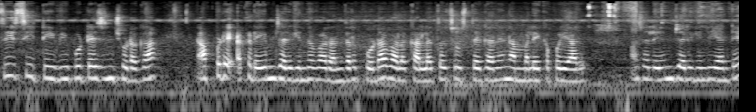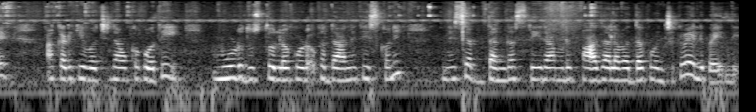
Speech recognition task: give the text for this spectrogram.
సీసీటీవీ ఫుటేజ్ని చూడగా అప్పుడే అక్కడ ఏం జరిగిందో వారందరూ కూడా వాళ్ళ కళ్ళతో చూస్తే కానీ నమ్మలేకపోయారు. అసలు ఏం జరిగింది అంటే అక్కడికి వచ్చిన ఒక కోతి మూడు దుస్తుల్లో కూడా ఒక దాన్ని తీసుకొని నిశ్శబ్దంగా శ్రీరాముడి పాదాల వద్దకు ఉంచుకు వెళ్ళిపోయింది.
